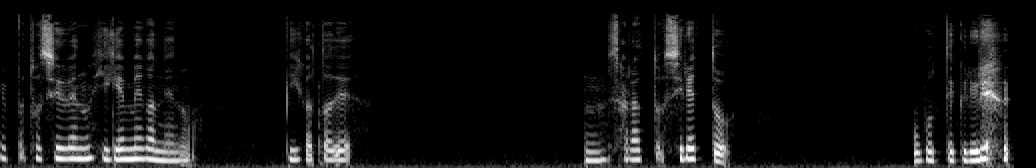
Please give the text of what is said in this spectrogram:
やっぱ年上のヒゲメガネの B 型でうんさらっとしれっとおごってくれる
